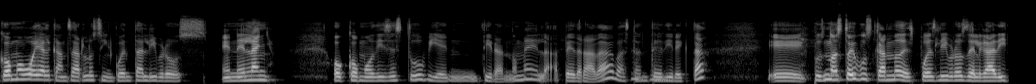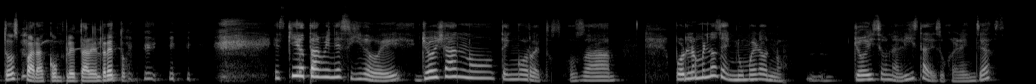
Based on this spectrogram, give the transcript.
¿cómo voy a alcanzar los 50 libros en el año? O como dices tú, bien tirándome la pedrada, bastante directa, eh, pues no estoy buscando después libros delgaditos para completar el reto. Es que yo también he sido, ¿eh? Yo ya no tengo retos, o sea, por lo menos de número no. Yo hice una lista de sugerencias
